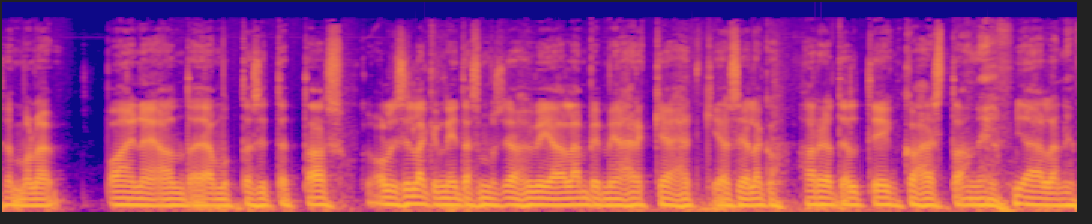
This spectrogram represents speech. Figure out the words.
semmoinen paineenantaja, mutta sitten taas oli silläkin niitä semmoisia hyviä lämpimiä herkkiä hetkiä siellä, kun harjoiteltiin kahdestaan niin jäällä, niin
